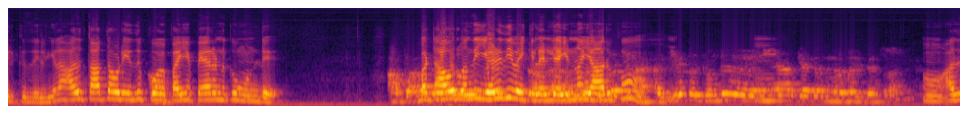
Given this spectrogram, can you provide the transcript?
இருக்குது இல்லைங்களா? அது தாத்தாவுடைய இது பையன் பேரனுக்கும் உண்டு. பட் அவர் வந்து எழுதி வைக்கல இல்லையா? இன்னும் யாருக்கும்? அது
